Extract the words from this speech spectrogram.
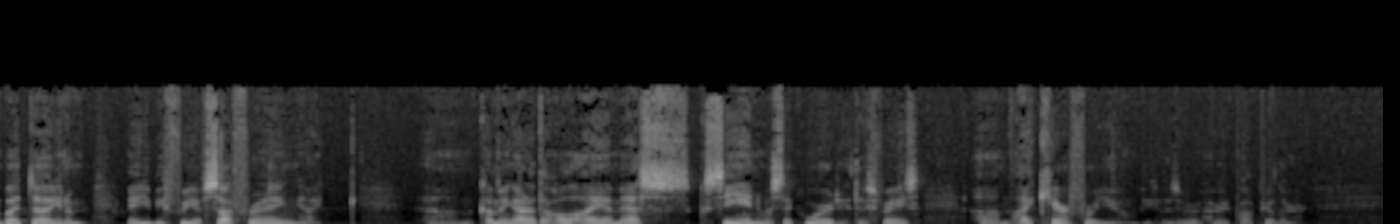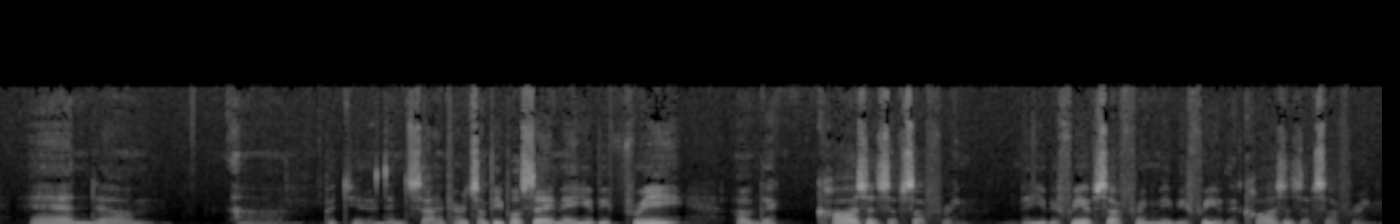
But, uh, you know, may you be free of suffering. I, um, coming out of the whole IMS scene was the word, this phrase, um, I care for you, because it was very popular. And, um, uh, but and then I've heard some people say, may you be free of the causes of suffering. May you be free of suffering, may you be free of the causes of suffering.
